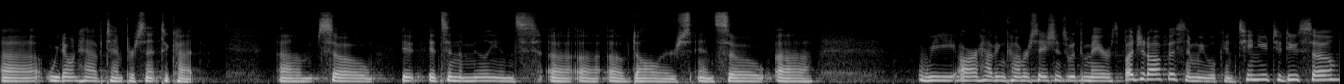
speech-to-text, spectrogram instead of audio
uh, we don't have 10% to cut. Um, so it, it's in the millions uh, uh, of dollars. And so uh, we are having conversations with the mayor's budget office, and we will continue to do so.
